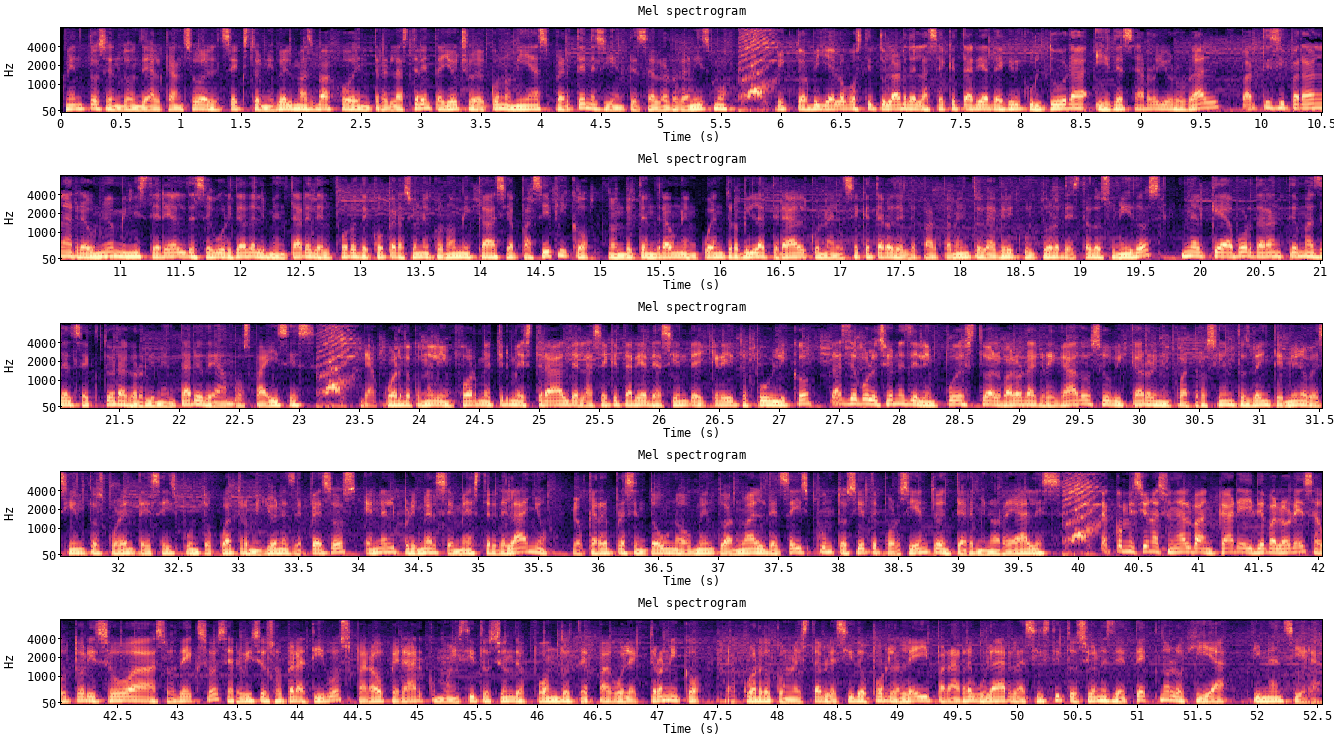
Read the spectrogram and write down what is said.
en donde alcanzó el sexto nivel más bajo entre las 38 economías pertenecientes al organismo. Víctor Villalobos, titular de la Secretaría de Agricultura y Desarrollo Rural, participará en la reunión ministerial de seguridad alimentaria del Foro de Cooperación Económica Asia-Pacífico, donde tendrá un encuentro bilateral con el secretario del Departamento de Agricultura de Estados Unidos, en el que abordarán temas del sector agroalimentario de ambos países. De acuerdo con el informe trimestral de la Secretaría de Hacienda y Crédito Público, las devoluciones del impuesto al valor agregado se ubican en 420.946.4 millones de pesos en el primer semestre del año, lo que representó un aumento anual de 6.7% en términos reales. La Comisión Nacional Bancaria y de Valores autorizó a Sodexo servicios operativos para operar como institución de fondos de pago electrónico, de acuerdo con lo establecido por la ley para regular las instituciones de tecnología financiera.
